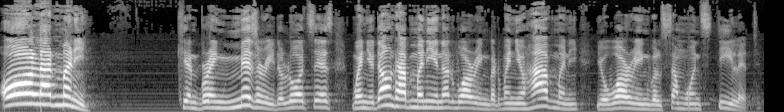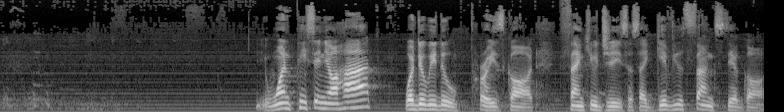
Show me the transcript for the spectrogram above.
All that money can bring misery. The Lord says, when you don't have money, you're not worrying, but when you have money, you're worrying, will someone steal it? You want peace in your heart? What do we do? Praise God. Thank you, Jesus. I give you thanks, dear God.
